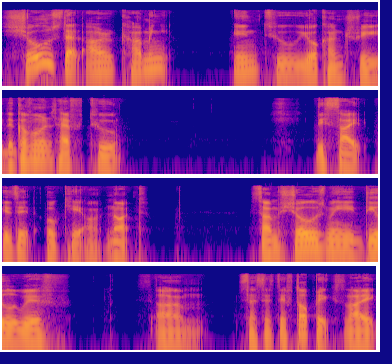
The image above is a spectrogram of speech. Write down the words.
Shows that are coming into your country, the governments have to decide is it okay or not. Some shows may deal with um, sensitive topics like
